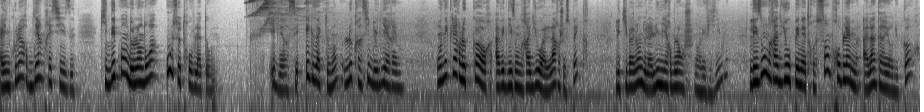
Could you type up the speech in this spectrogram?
a une couleur bien précise, qui dépend de l'endroit où se trouve l'atome. Eh bien, c'est exactement le principe de l'IRM. On éclaire le corps avec des ondes radio à large spectre, l'équivalent de la lumière blanche dans le visible. Les ondes radio pénètrent sans problème à l'intérieur du corps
